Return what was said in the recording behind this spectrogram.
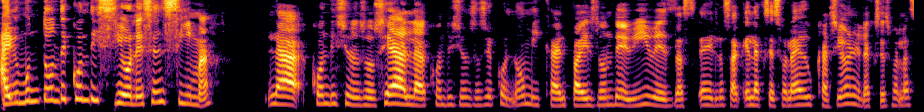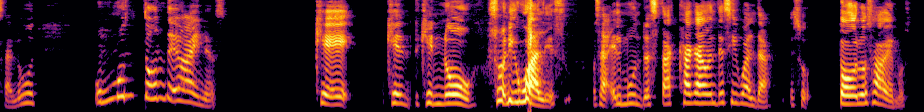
hay un montón de condiciones encima la condición social, la condición socioeconómica, el país donde vives, eh, el acceso a la educación, el acceso a la salud, un montón de vainas que, que, que, no son iguales. O sea, el mundo está cagado en desigualdad, eso todos lo sabemos,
